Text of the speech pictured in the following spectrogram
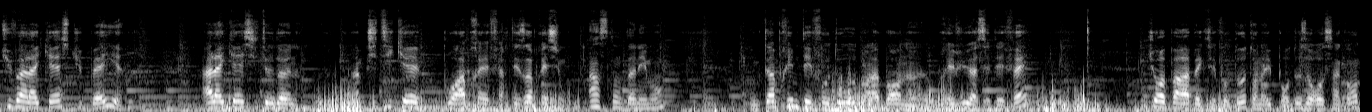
Tu vas à la caisse, tu payes. À la caisse, il te donne un petit ticket pour après faire tes impressions instantanément. Donc tu imprimes tes photos dans la borne prévue à cet effet. Tu repars avec ces photos, tu en as eu pour 2,50€.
